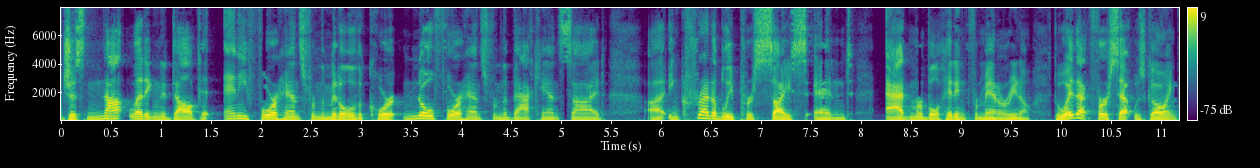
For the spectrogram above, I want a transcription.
just not letting Nadal get any forehands from the middle of the court, no forehands from the backhand side. Uh, incredibly precise and admirable hitting from Mannarino. The way that first set was going,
